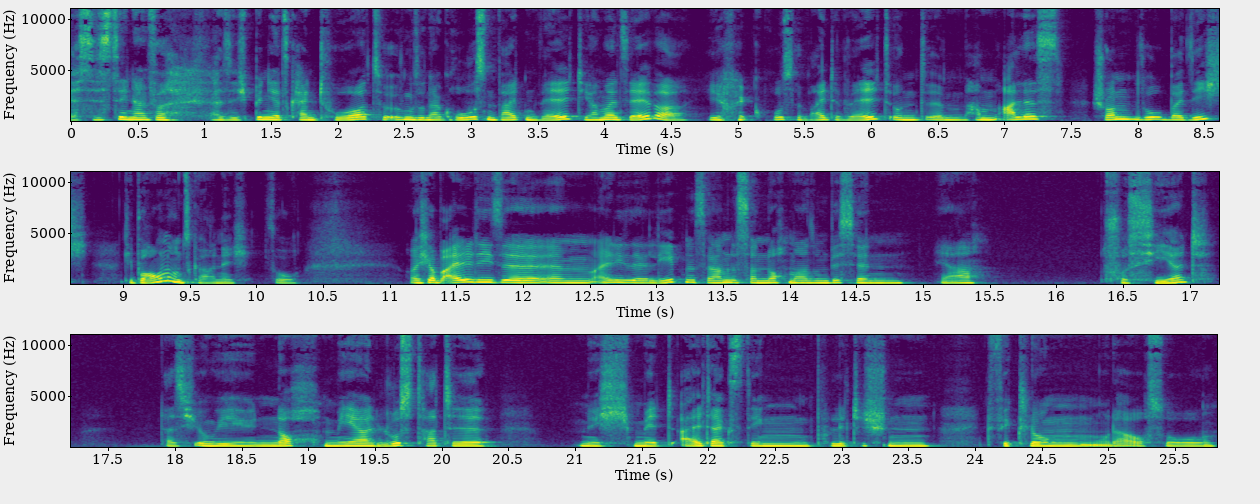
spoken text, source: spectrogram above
das ist denen einfach, also ich bin jetzt kein Tor zu irgendeiner so großen, weiten Welt. Die haben halt selber ihre große, weite Welt und ähm, haben alles schon so bei sich. Die brauchen uns gar nicht. So. Und ich glaube, all diese, ähm, all diese Erlebnisse haben das dann nochmal so ein bisschen, ja, forciert, dass ich irgendwie noch mehr Lust hatte, mich mit Alltagsdingen, politischen Entwicklungen oder auch so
